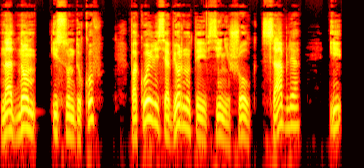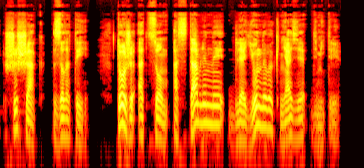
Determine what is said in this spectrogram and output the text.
На одном из сундуков покоились обернутые в синий шелк сабля и шишак золотые, тоже отцом оставленные для юного князя Дмитрия.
